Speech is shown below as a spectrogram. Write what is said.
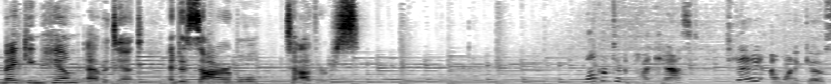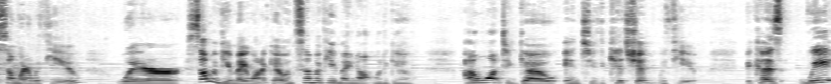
making Him evident and desirable to others. Welcome to the podcast. Today, I want to go somewhere with you where some of you may want to go and some of you may not want to go. I want to go into the kitchen with you because we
